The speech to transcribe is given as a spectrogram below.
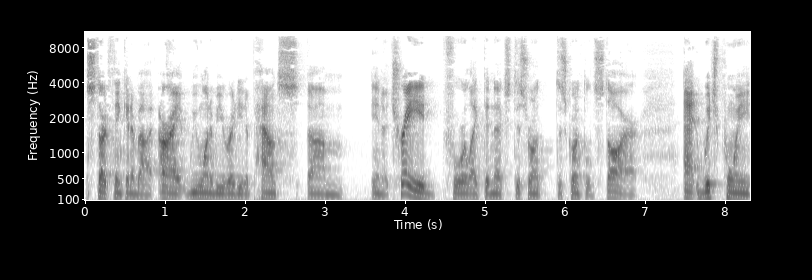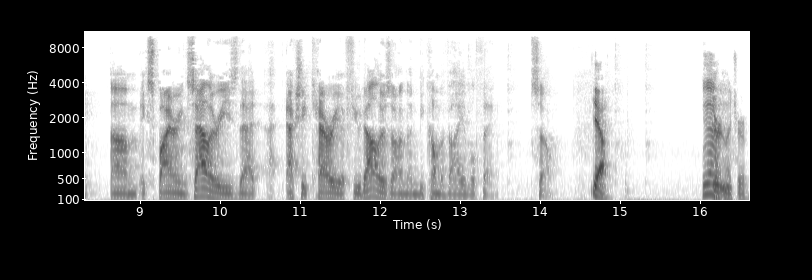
start thinking about, all right, we want to be ready to pounce um, in a trade for like the next disgruntled star. At which point, um, expiring salaries that actually carry a few dollars on them become a valuable thing. So, Yeah, yeah, certainly true.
